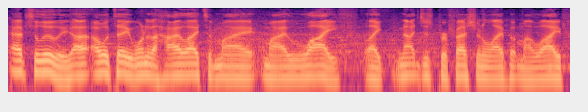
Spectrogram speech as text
Absolutely. I, I will tell you one of the highlights of my my life, like not just professional life, but my life,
